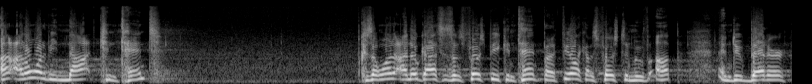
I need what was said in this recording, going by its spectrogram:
I, I don't want to be not content. Because I, want, I know God says I'm supposed to be content, but I feel like I'm supposed to move up and do better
